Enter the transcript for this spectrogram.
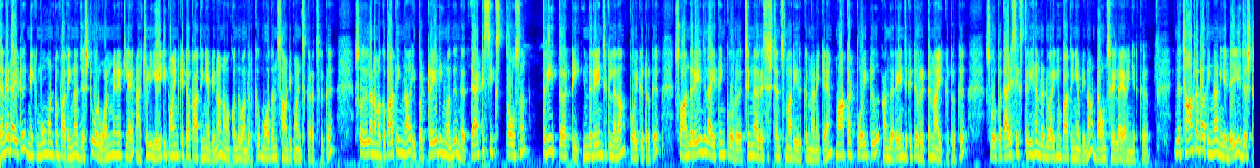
ஜென்ரேட் ஆகிட்டு இன்றைக்கி மூவ்மெண்ட்டும் பார்த்தீங்கன்னா ஜஸ்ட் ஒரு ஒன் மினிட்லேயே ஆக்சுவலி எயிட்டி பாயிண்ட் கிட்ட பார்த்தீங்க அப்படின்னா நமக்கு வந்து வந்திருக்கு. மோர் தென் செவன்ட்டி பாயிண்ட்ஸ் கிடச்சிருக்கு. ஸோ இதில் நமக்கு பார்த்தீங்கன்னா இப்போ ட்ரேடிங் வந்து இந்த thirty six thousand three thirty இந்த ரேஞ்சுக்குள்ளே தான் போய்கிட்டு இருக்கு ஸோ அந்த ரேஞ்சில் ஐ திங்க் ஒரு சின்ன ரெசிஸ்டன்ஸ் மாதிரி இருக்குன்னு நினைக்கிறேன். மார்க்கெட் போயிட்டு அந்த ரேஞ்சுக்கிட்ட ரிட்டர்ன் ஆகிக்கிட்டு இருக்கு ஸோ இப்போ தேர்ட்டி சிக்ஸ் த்ரீ ஹண்ட்ரட் வரைக்கும் பார்த்தீங்க அப்படின்னா டவுன் சைடில் இறங்கியிருக்கு. இந்த சார்ட்டில் பார்த்தீங்கன்னா நீங்கள் டெய்லி ஜஸ்ட்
